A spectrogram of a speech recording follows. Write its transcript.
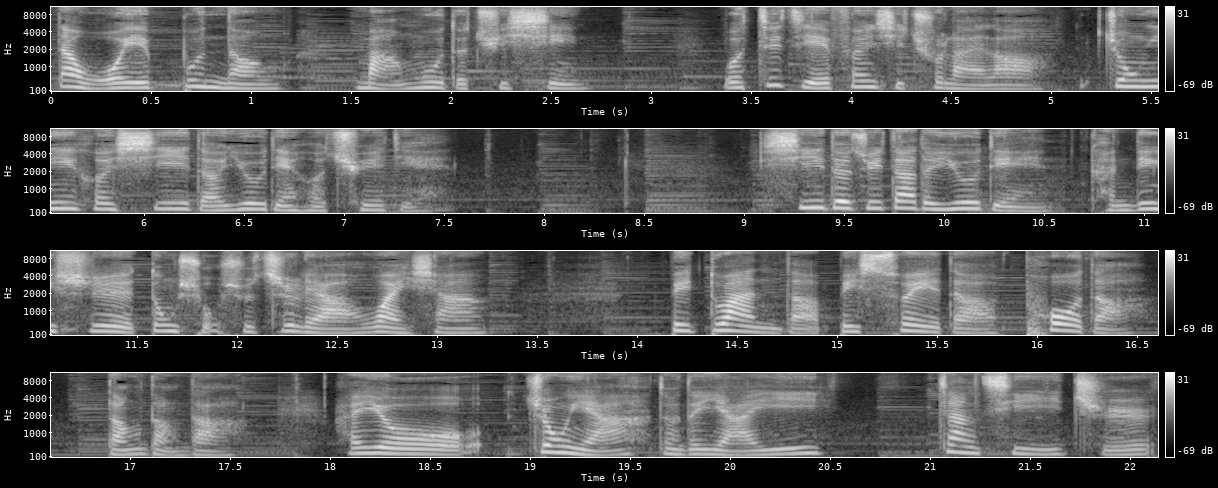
但我也不能盲目的去信。我自己也分析出来了中医和西医的优点和缺点。西医的最大的优点肯定是动手术治疗外伤。被断的、被碎的、破的等等的，还有种牙等的牙医、脏器移植、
